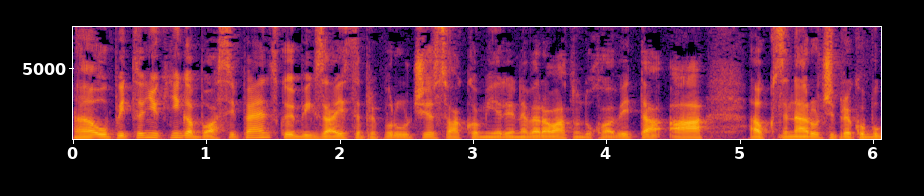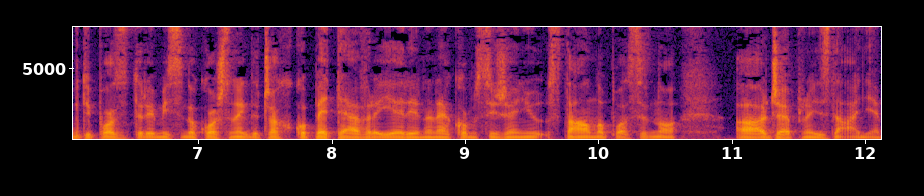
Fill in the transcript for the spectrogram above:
Uh, u pitanju je knjiga Bossy Pants, koju bih zaista preporučio svakom jer je neverovatno duhovita, a ako se naruči preko Book Depository, mislim da košta negde čak oko 5 evra, jer je na nekom sniženju stalno posebno uh, džepno izdanje.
